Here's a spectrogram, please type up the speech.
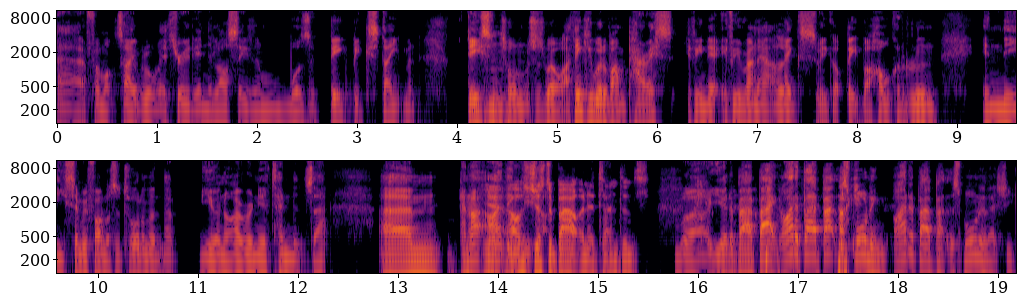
uh, from October all the way through the end of last season was a big, big statement. Decent mm. tournaments as well. I think he would have won Paris if he if he ran out of legs. So he got beat by Holger Rune in the semi-finals of the tournament that you and I were in attendance at. Um, and I, yeah, I, I was just about in attendance. Well, you had a bad back. I had a bad back this morning. I had a bad back this morning, actually.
